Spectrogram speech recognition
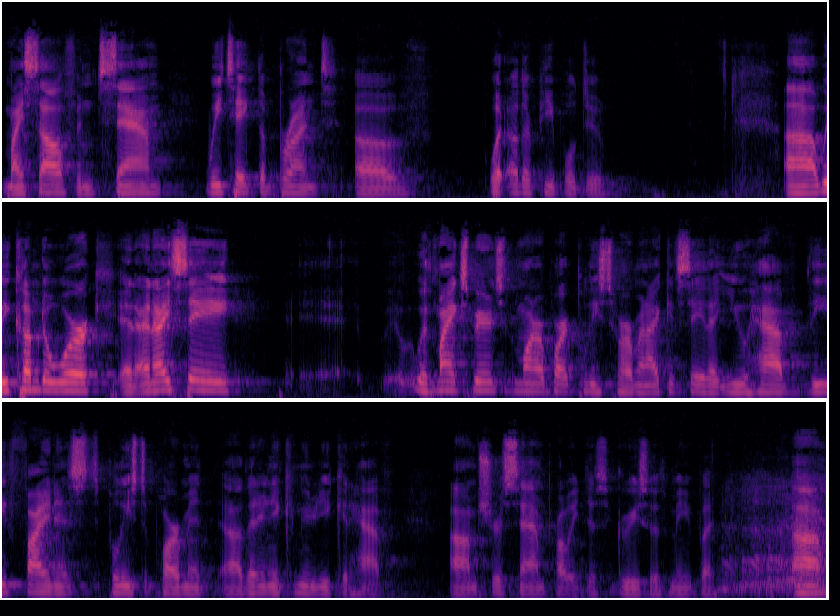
myself and Sam, we take the brunt of what other people do. Uh, we come to work, and, and I say, with my experience with the Monterey Park Police Department, I could say that you have the finest police department uh, that any community could have. Uh, I'm sure Sam probably disagrees with me, but um,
